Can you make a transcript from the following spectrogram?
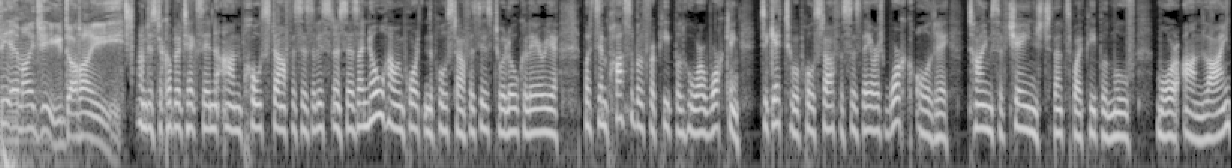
cmig.ie. And just a couple of texts in on post offices. A listener says, I know how important the post office is to a local area, but it's impossible for people who are working to get to a post office as they are at work all day. Times have changed. That's why people move more online.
